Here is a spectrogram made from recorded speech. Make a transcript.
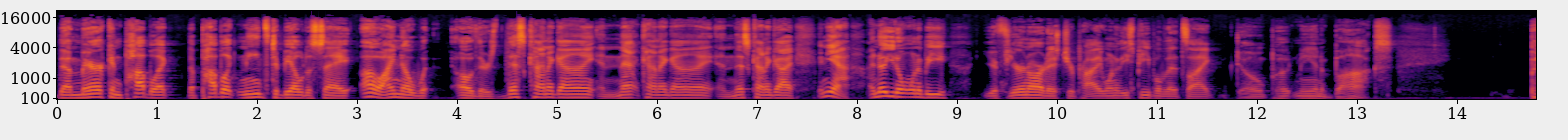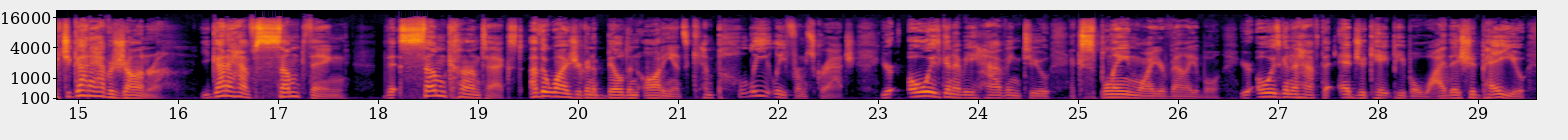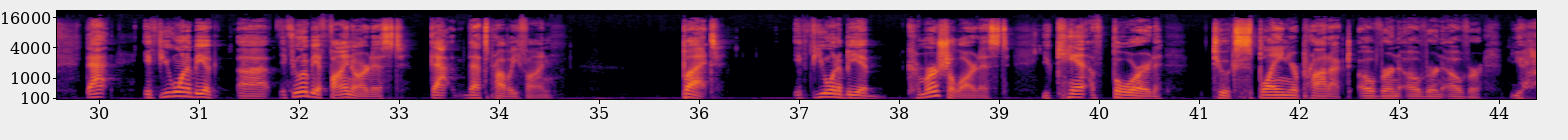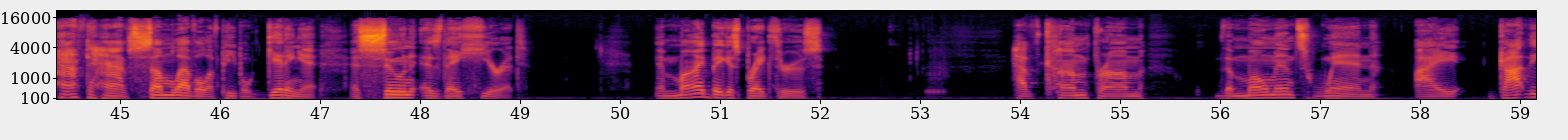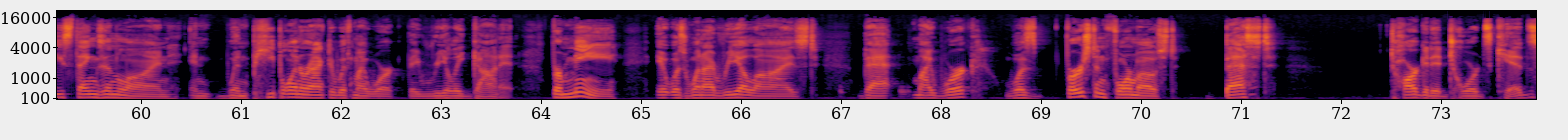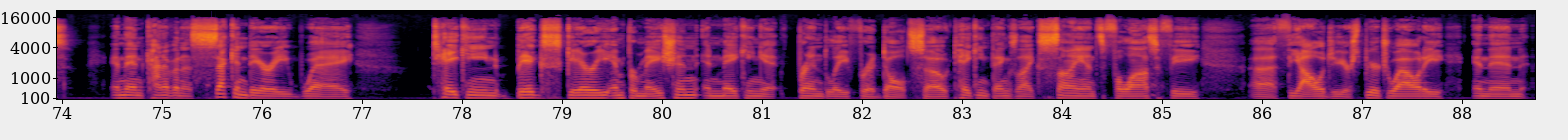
the American public, the public needs to be able to say, oh, I know what, oh, there's this kind of guy and that kind of guy and this kind of guy. And yeah, I know you don't want to be if you're an artist, you're probably one of these people that's like, don't put me in a box. But you got to have a genre. You got to have something that some context. Otherwise, you're going to build an audience completely from scratch. You're always going to be having to explain why you're valuable. You're always going to have to educate people why they should pay you. That if you want to be a uh, if you want to be a fine artist, that that's probably fine. But if you want to be a commercial artist, you can't afford to explain your product over and over and over. You have to have some level of people getting it as soon as they hear it. And my biggest breakthroughs have come from the moments when I got these things in line, and when people interacted with my work, they really got it. For me, it was when I realized that my work was first and foremost best targeted towards kids, and then kind of in a secondary way, taking big, scary information and making it friendly for adults. So, taking things like science, philosophy, uh, theology, or spirituality, and then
